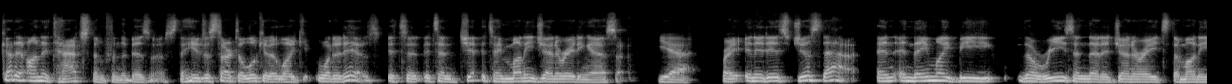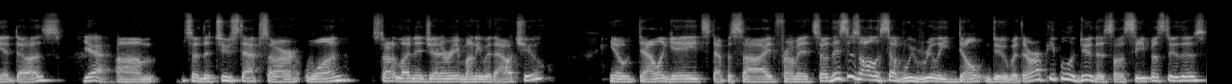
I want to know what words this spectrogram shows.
got to unattach them from the business. They have to start to look at it like what it is. It's a it's a it's a money generating asset. Yeah. Right. And it is just that. And and they might be the reason that it generates the money it does. Yeah. Um, so the two steps are one, start letting it generate money without you you know, delegate, step aside from it. So this is all the stuff we really don't do, but there are people who do this. CEPAs do this.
